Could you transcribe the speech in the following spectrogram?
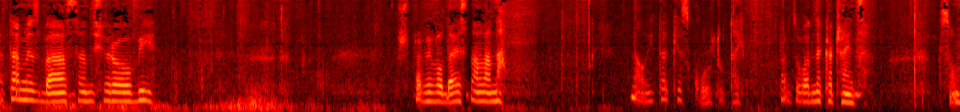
A tam jest basen się robi. Prawie woda jest nalana. No i tak jest kul tutaj. Bardzo ładne kaczeńce są.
